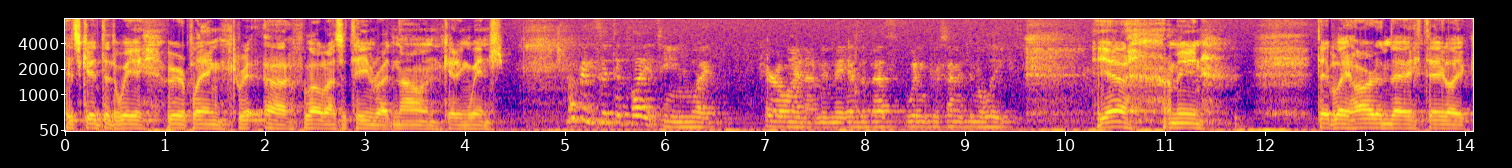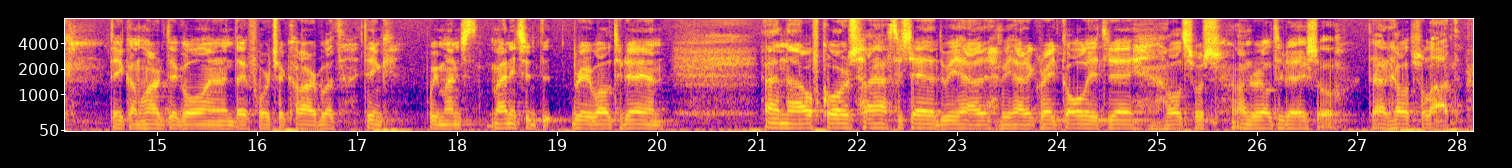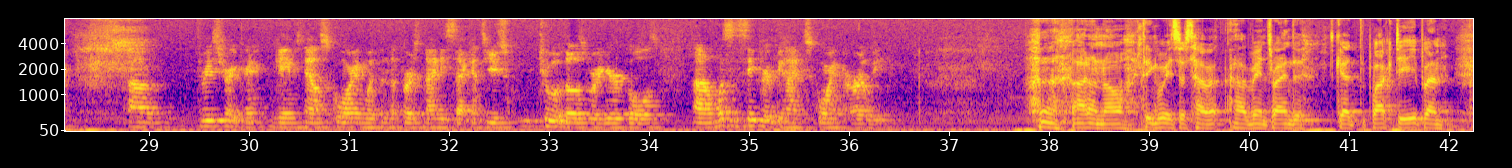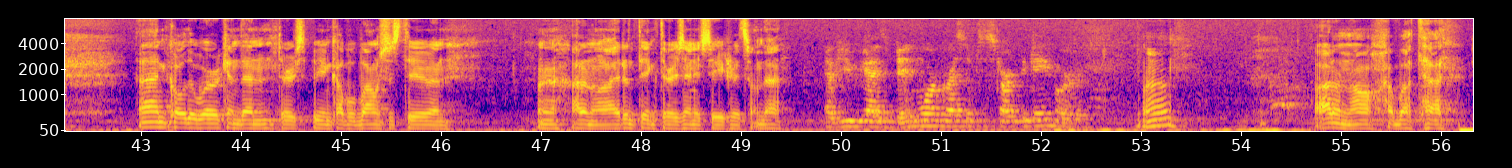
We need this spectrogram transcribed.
it's good that we we are playing great, uh, well as a team right now and getting wins. How big is it to play a team like Carolina? I mean, they have the best winning percentage in the league. Yeah, I mean, they play hard and they they like they come hard to goal and they forecheck hard. But I think we managed managed it very well today and. And uh, of course, I have to say that we had we had a great goalie today. Holtz was unreal today, so that helps a lot. Um, three straight games now scoring within the first 90 seconds. You, two of those were your goals. Um, what's the secret behind scoring early? I don't know. I think we just have have been trying to get the puck deep and and go to work, and then there's been a couple bounces too. And uh, I don't know. I don't think there is any secrets on that. Have you guys been more aggressive to start the game, or Well, I don't know about that.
